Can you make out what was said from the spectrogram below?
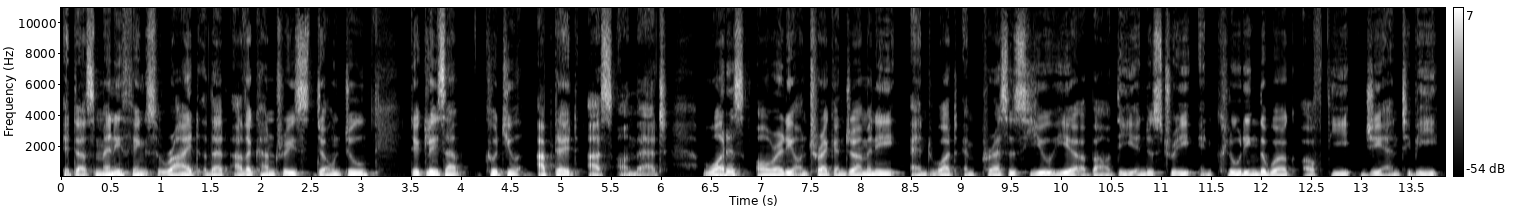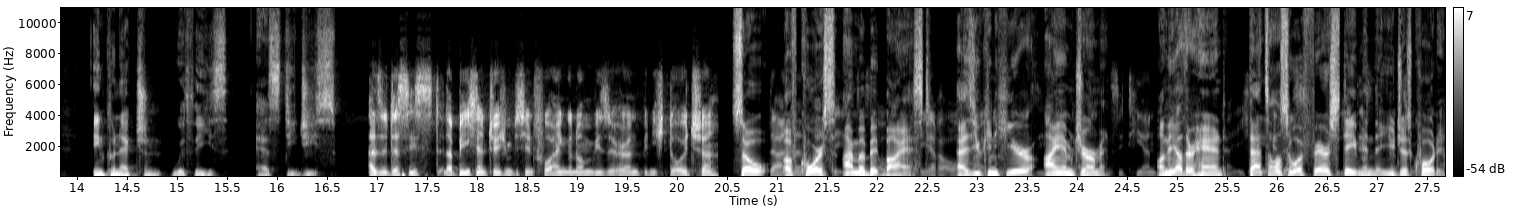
It does many things right that other countries don't do. Dirk Glaesser, could you update us on that? What is already on track in Germany, and what impresses you here about the industry, including the work of the GNTB in connection with these SDGs? Also das ist, da bin ich natürlich ein bisschen voreingenommen, wie Sie hören, bin ich Deutscher. So, of course, I'm a bit biased. As you can hear, I am German. On the other hand, that's also a fair statement that you just quoted.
